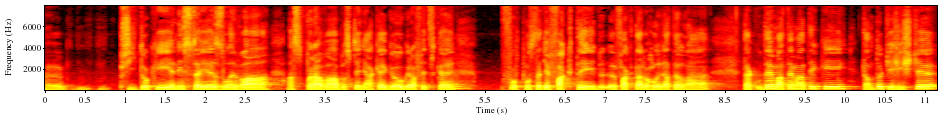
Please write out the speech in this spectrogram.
eh, přítoky Jeniseje zleva a zprava, prostě nějaké geografické hmm. V podstatě fakty, fakta dohledatelná, tak u té matematiky tam to těžiště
